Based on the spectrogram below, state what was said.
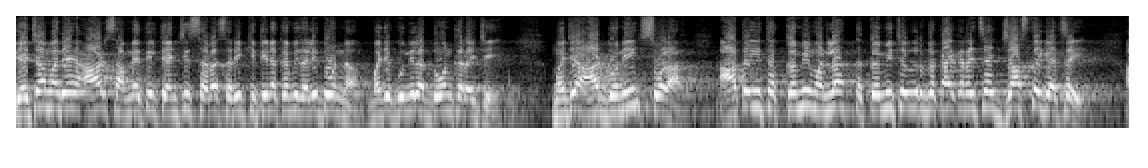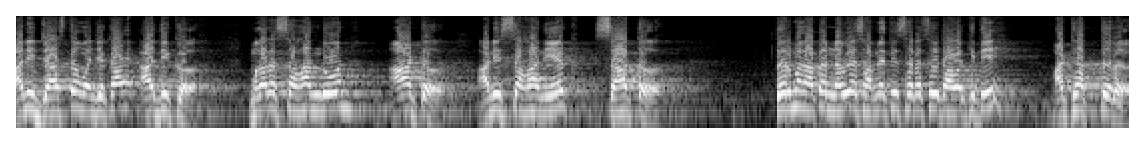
त्याच्यामध्ये आठ सामन्यातील त्यांची सरासरी कितीनं कमी झाली? दोन ना. म्हणजे गुन्हेला दोन करायचे. म्हणजे आठ दोन्ही सोळा. आता इथं कमी म्हणलं तर कमीच्या विरुद्ध काय करायचंय? जास्त घ्यायचंय. आणि जास्त म्हणजे काय? अधिक. मग आता सहा दोन आठ. आणि सहा आणि एक सात. तर मग आता नव्या सामन्यातील सरासरी धावा किती? अठ्याहत्तर.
